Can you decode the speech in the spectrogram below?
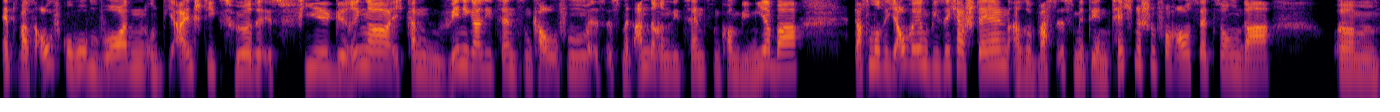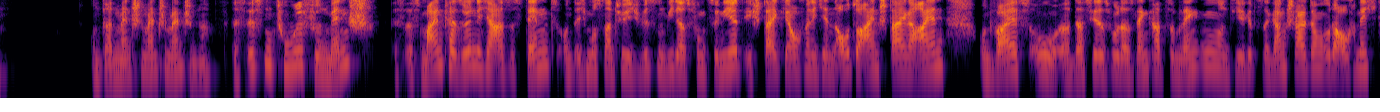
etwas aufgehoben worden und die Einstiegshürde ist viel geringer. Ich kann weniger Lizenzen kaufen. Es ist mit anderen Lizenzen kombinierbar. Das muss ich auch irgendwie sicherstellen. Also was ist mit den technischen Voraussetzungen da? Ähm, und dann Menschen, Menschen, Menschen. Ne? Es ist ein Tool für einen Mensch, es ist mein persönlicher Assistent und ich muss natürlich wissen, wie das funktioniert. Ich steige ja auch, wenn ich in ein Auto einsteige, ein und weiß, oh, das hier ist wohl das Lenkrad zum Lenken und hier gibt es eine Gangschaltung oder auch nicht.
